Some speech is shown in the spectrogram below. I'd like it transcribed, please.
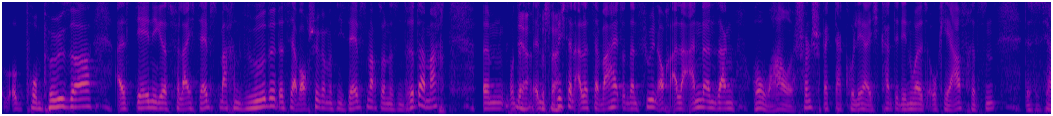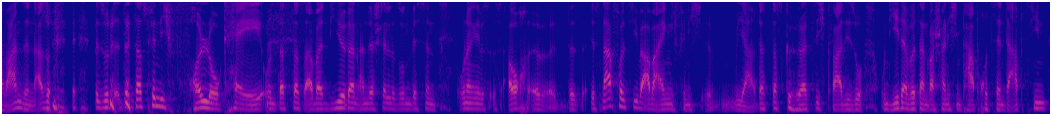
äh, pompöser, als derjenige das vielleicht selbst machen würde. Das ist ja aber auch schön, wenn man es nicht selbst macht, sondern es ein Dritter macht. Ähm, und das ja, entspricht dann alles der Wahrheit und dann fühlen auch alle anderen sagen, oh wow, schon spektakulär. Ich kannte den nur als OKR-Fritzen. Das ist ja Wahnsinn. Also äh, also das finde ich voll okay. Und dass das aber dir dann an der Stelle so ein bisschen unangenehm ist, ist auch äh, ist nachvollziehbar, aber eigentlich finde ich, äh, ja, das, das gehört sich quasi so. Und jeder wird dann wahrscheinlich ein paar Prozente abziehen,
